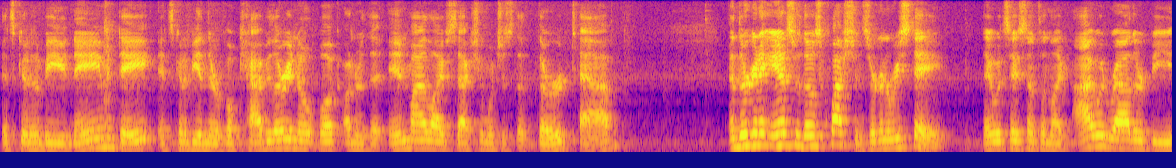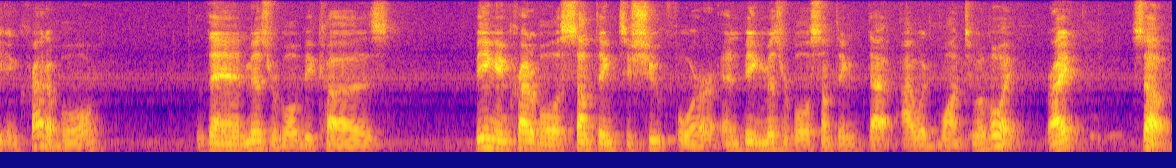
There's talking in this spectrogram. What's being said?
it's going to be name and date. It's going to be in their vocabulary notebook under the In My Life section, which is the third tab. And they're going to answer those questions. They're going to restate. They would say something like, I would rather be incredible than miserable because being incredible is something to shoot for, and being miserable is something that I would want to avoid, right? So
